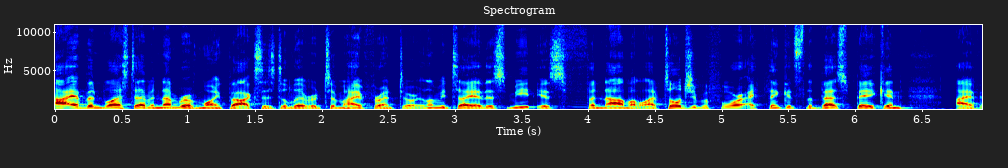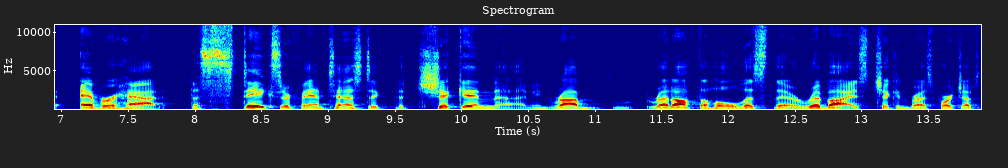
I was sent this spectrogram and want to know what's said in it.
I have been blessed to have a number of Moink boxes delivered to my front door. Let me tell you, this meat is phenomenal. I've told you before, I think it's the best bacon I've ever had. The steaks are fantastic. The chicken, uh, I mean, Rob read off the whole list there ribeyes, chicken breast, pork chops,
